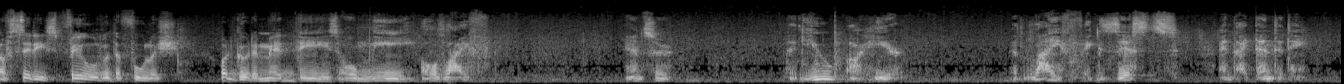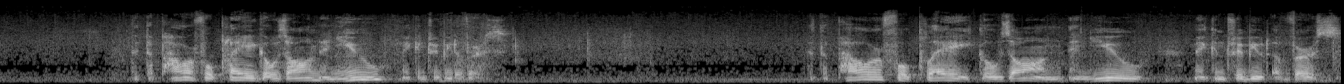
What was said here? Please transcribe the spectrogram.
of cities filled with the foolish, what good amid these, O me, O life? Answer that you are here, that life exists and identity, that the powerful play goes on and you may contribute a verse. Powerful play goes on and you may contribute a verse.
